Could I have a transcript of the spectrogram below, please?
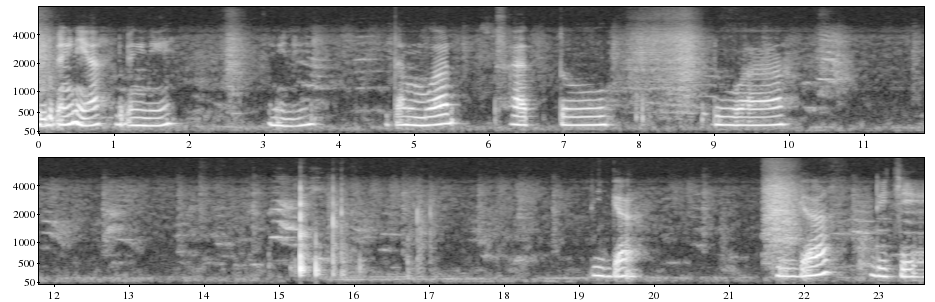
di loop yang ini ya loop yang ini. Yang ini. Kita membuat satu dua tiga. Tiga DC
